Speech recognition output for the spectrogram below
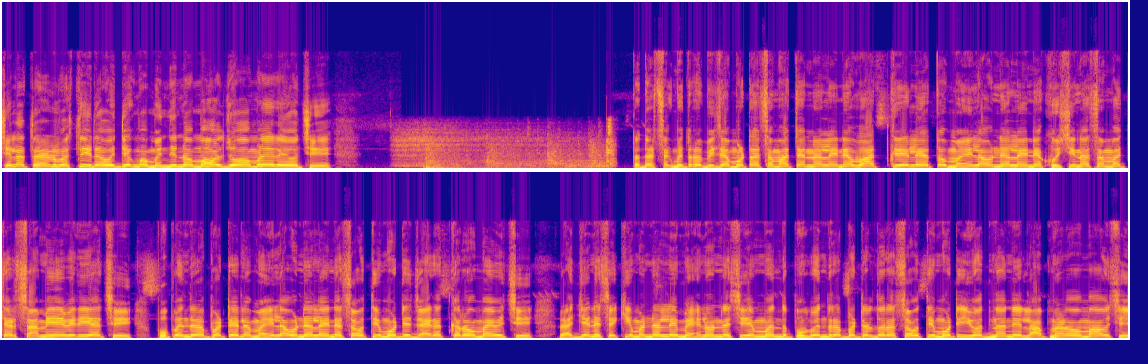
છેલ્લા ત્રણ વર્ષથી રવ ઉદ્યોગમાં મંદીનો માહોલ જોવા મળી રહ્યો છે. તો દર્શક મિત્રો, બીજા મોટા સમાચારને લઈને વાત કરી લે તો મહિલાઓને લઈને ખુશીના સમાચાર સામે આવી રહ્યા છે. ભૂપેન્દ્ર પટેલે મહિલાઓને લઈને સૌથી મોટી જાહેરાત કરવામાં આવી છે. રાજ્યની સખી મંડળની બહેનોને સીએમ ભૂપેન્દ્ર પટેલ દ્વારા સૌથી મોટી યોજનાની લાભ મેળવવામાં આવશે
